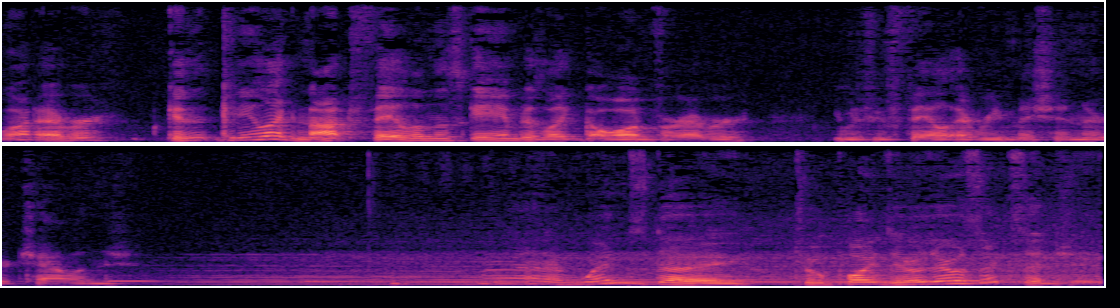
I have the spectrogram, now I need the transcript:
whatever. Can can you like not fail in this game? Just like go on forever, even if you fail every mission or challenge. Wednesday, two point zero zero six inches.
